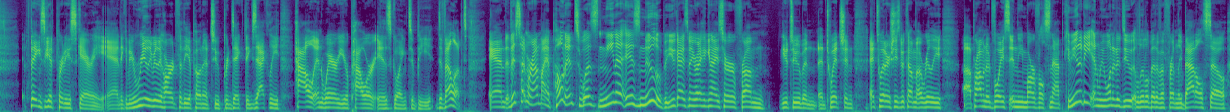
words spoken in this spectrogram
things get pretty scary and it can be really really hard for the opponent to predict exactly how and where your power is going to be developed. And this time around my opponent was ninaisnoob. You guys may recognize her from youtube and, and twitch and at twitter. She's become a really uh, prominent voice in the marvel snap community and we wanted to do a little bit of a friendly battle. So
